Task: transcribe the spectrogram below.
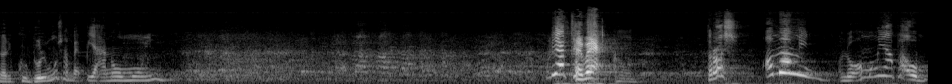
dari gudulmu sampai pianomu ini. Lihat dewek. Terus omongin. Lu omongnya apa om?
